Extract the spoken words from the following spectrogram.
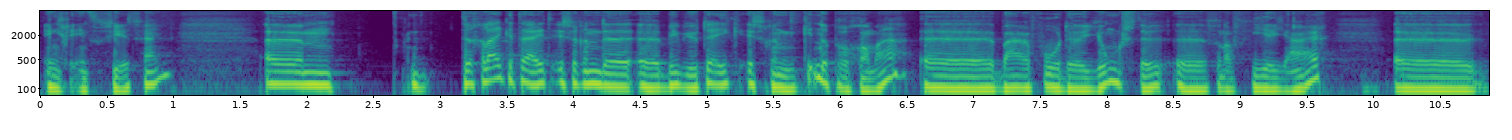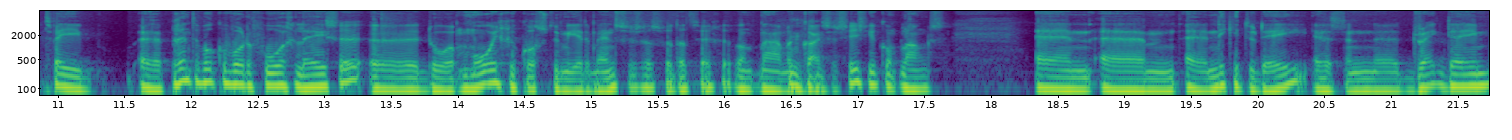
in geïnteresseerd zijn. Ehm, Tegelijkertijd is er in de eh, bibliotheek is er een kinderprogramma... eh, waar voor de jongsten eh, vanaf vier jaar... twee prentenboeken worden voorgelezen... door mooi gekostumeerde mensen, zoals we dat zeggen. Want namelijk Kaiser Sissi komt langs. En ehm eh, Nikki Today is een eh, drag dame.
